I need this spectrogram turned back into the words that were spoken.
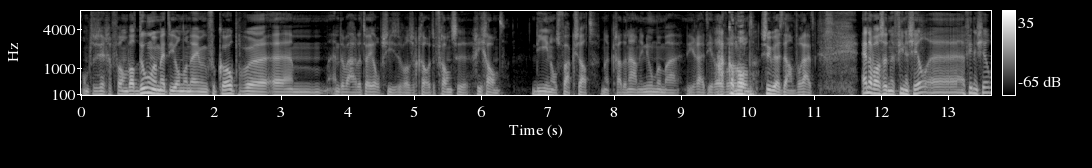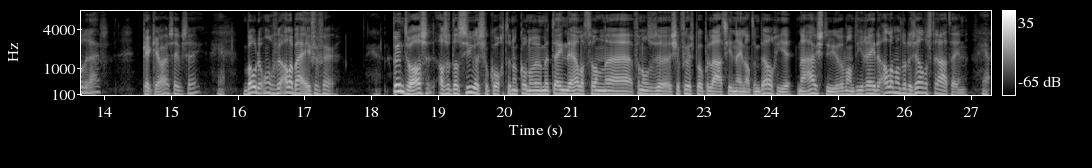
om te zeggen van wat doen we met die onderneming? Verkopen we? ehm, en er waren er twee opties. Er was een grote Franse gigant die in ons vak zat. Nou, ik ga de naam niet noemen, maar die rijdt hier Ah, over kom op. rond. Vooruit. En er was een financieel, eh, financieel bedrijf. KKR, CVC. Ja. Boden ongeveer allebei even ver. Punt was, als we dat Suez verkochten, dan konden we meteen de helft van, eh, van onze chauffeurspopulatie in Nederland en België naar huis sturen. Want die reden allemaal door dezelfde straat heen. Ja.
